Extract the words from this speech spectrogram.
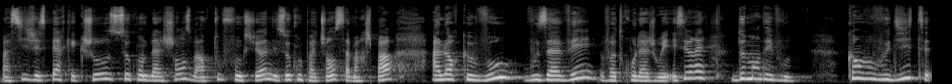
ben, si j'espère quelque chose, ceux qui ont de la chance, ben, tout fonctionne et ceux qui n'ont pas de chance, ça marche pas. Alors que vous, vous avez votre rôle à jouer. Et c'est vrai, demandez-vous. Quand vous vous dites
